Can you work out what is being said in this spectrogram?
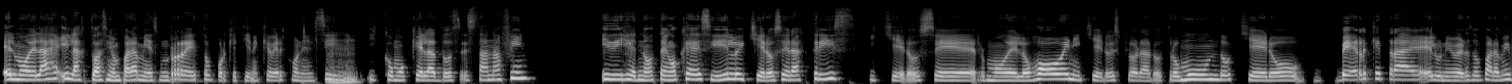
El modelaje y la actuación para mí es un reto porque tiene que ver con el cine y como que las dos están afín y dije, no, tengo que decidirlo y quiero ser actriz y quiero ser modelo joven y quiero explorar otro mundo, quiero ver qué trae el universo para mí,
